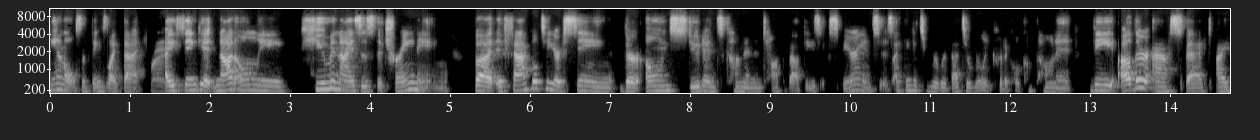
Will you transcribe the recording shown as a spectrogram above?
panels and things like that. Right. I think it not only humanizes the training, but if faculty are seeing their own students come in and talk about these experiences, I think it's really that's a really critical component. The other aspect I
